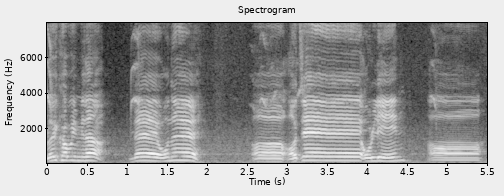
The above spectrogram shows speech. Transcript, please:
로이카브입니다. 네 오늘 어, 어제 올린 어,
